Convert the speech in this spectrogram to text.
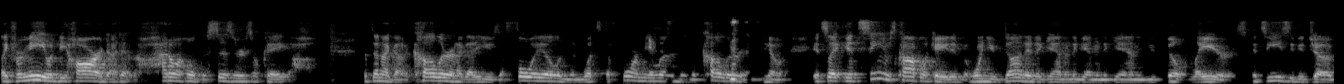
like for me, it would be hard. I'd how do I hold the scissors? Okay. oh, But then I got a color and I got to use a foil and then what's the formula and then the color. And, you know, it's like, it seems complicated, but when you've done it again and again and again and you've built layers, it's easy to jug,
